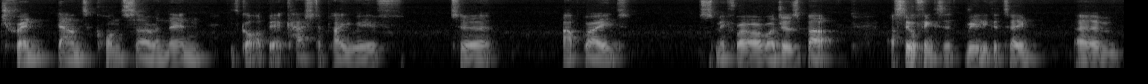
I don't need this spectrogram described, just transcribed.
Trent down to Quansah and then he's got a bit of cash to play with to upgrade Smith Rowe or Rogers, but I still think it's a really good team. Um,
